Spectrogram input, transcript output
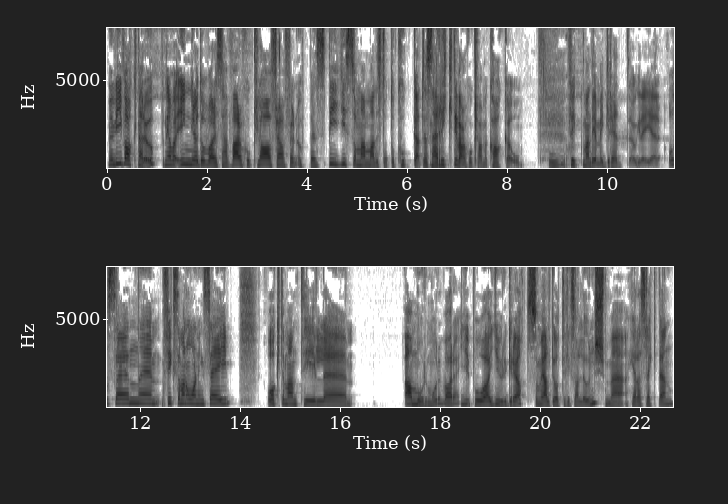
Men vi vaknar upp. När jag var yngre då var det så här varm choklad framför en öppen spis som mamma hade stått och kokat. Det var sån här riktig varm choklad med kakao. Fick man det med grädde och grejer. Och sen eh, fixade man ordning sig. Åkte man till eh, ja, mormor var det, på julgröt som vi alltid åt till liksom lunch med hela släkten.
